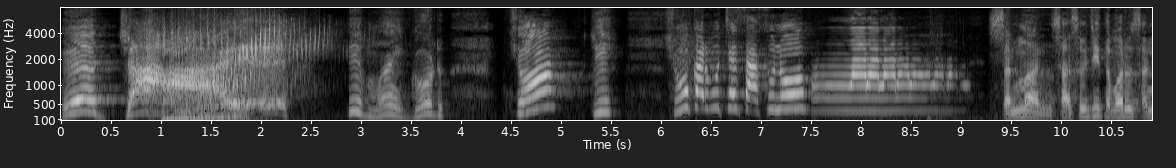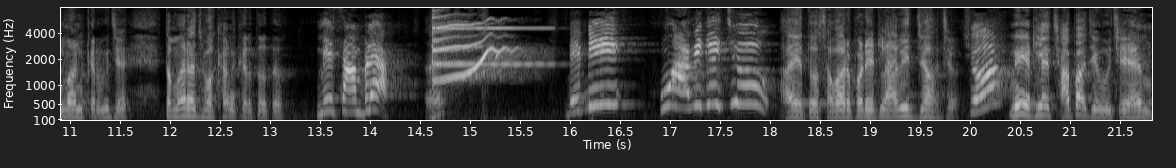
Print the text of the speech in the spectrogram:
એ જાય! એ માય ગોડ. જો? જી? શું કરવું છે સાસુનું? સન્માન. સાસુજી તમારું સન્માન કરવું છે. તમારા જ વખાણ કરતો હતો. મેં સાંભળ્યા. બેબી હું આવી ગઈ છું. હા એ તો સવાર પડે એટલે આવી જ જાવ છો. છો? નહીં એટલે છાપા જેવું છે એમ.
